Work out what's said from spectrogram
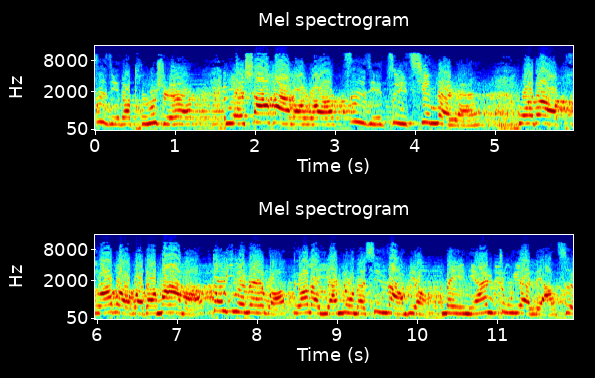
自己的同时，也伤害了我自己最亲的人，我的婆婆、我的妈妈都因为我得了严重的心脏病，每年住院两次。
